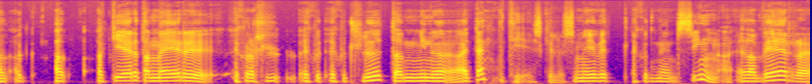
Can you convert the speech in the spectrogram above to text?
að, að, að, gera þetta meiri einhver, einhver, einhver hlut af mínu identity skilur, sem ég vil einhvern veginn sína eða vera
